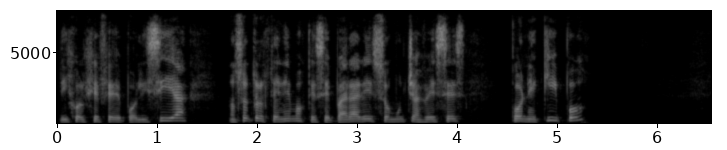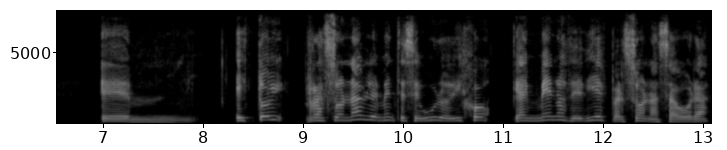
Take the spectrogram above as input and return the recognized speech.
dijo el jefe de policía, nosotros tenemos que separar eso muchas veces con equipo. Em, estoy razonablemente seguro, dijo, que hay menos de 10 personas ahora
